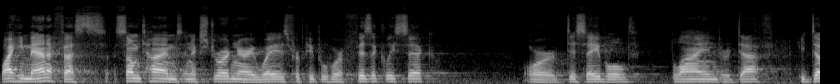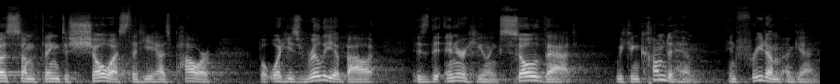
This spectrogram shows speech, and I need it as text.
why he manifests sometimes in extraordinary ways for people who are physically sick or disabled, blind, or deaf. He does something to show us that he has power. But what he's really about is the inner healing so that we can come to him in freedom again.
